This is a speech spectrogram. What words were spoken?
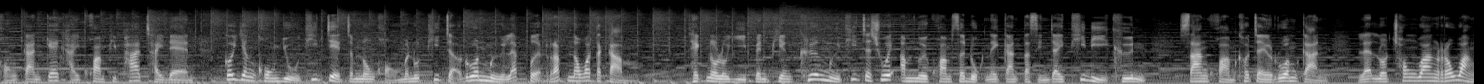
ของการแก้ไขความพิพาทชายแดน ก็ยังคงอยู่ที่เจตจำนงของมนุษย์ที่จะร่วมมือและเปิดรับนวัตกรรม เทคโนโลยีเป็นเพียงเครื่องมือที่จะช่วยอำนวยความสะดวกในการตัดสินใจที่ดีขึ้น สร้างความเข้าใจร่วมกัน และลดช่องว่างระหว่าง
